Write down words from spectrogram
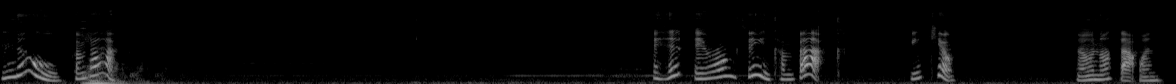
No, come back. I hit a wrong thing. Come back. Thank you. No, not that one.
